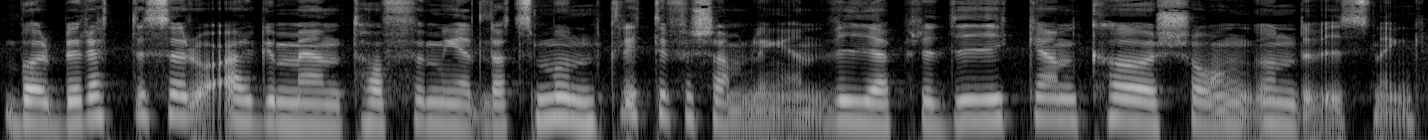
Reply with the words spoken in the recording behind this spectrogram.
bör berättelser och argument ha förmedlats muntligt till församlingen via predikan, körsång, undervisning.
